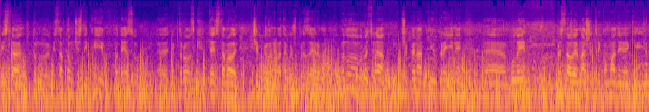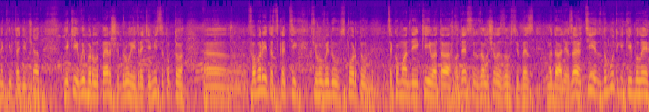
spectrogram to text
міста, тому, міста, в тому числі Київ, Одесу, Дніпровськ, де ставали чемпіонами, а також призерами. В минулому році на чемпіонаті України були представлені наші три команди юнаків- та дівчат, які вибороли перше, друге і третє місце. Тобто е, фаворити цього виду спорту це команди Києва та Одеси залишили зовсім без медалі. За ці здобутки, які були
